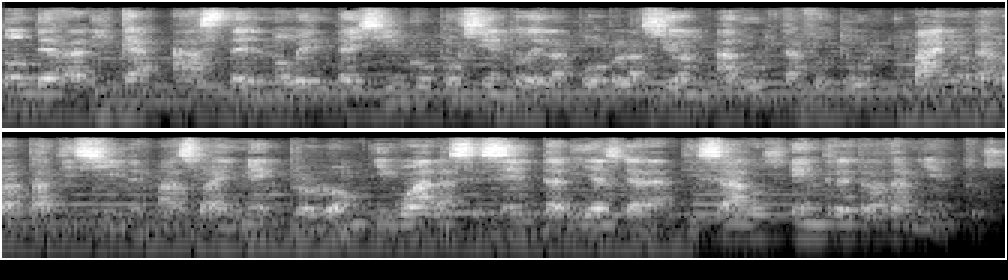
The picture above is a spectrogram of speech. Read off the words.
donde radica hasta el 95% de la población adulta futura. Baño garrapaticida más Baimec Prolong igual a 60 días garantizados entre tratamientos.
